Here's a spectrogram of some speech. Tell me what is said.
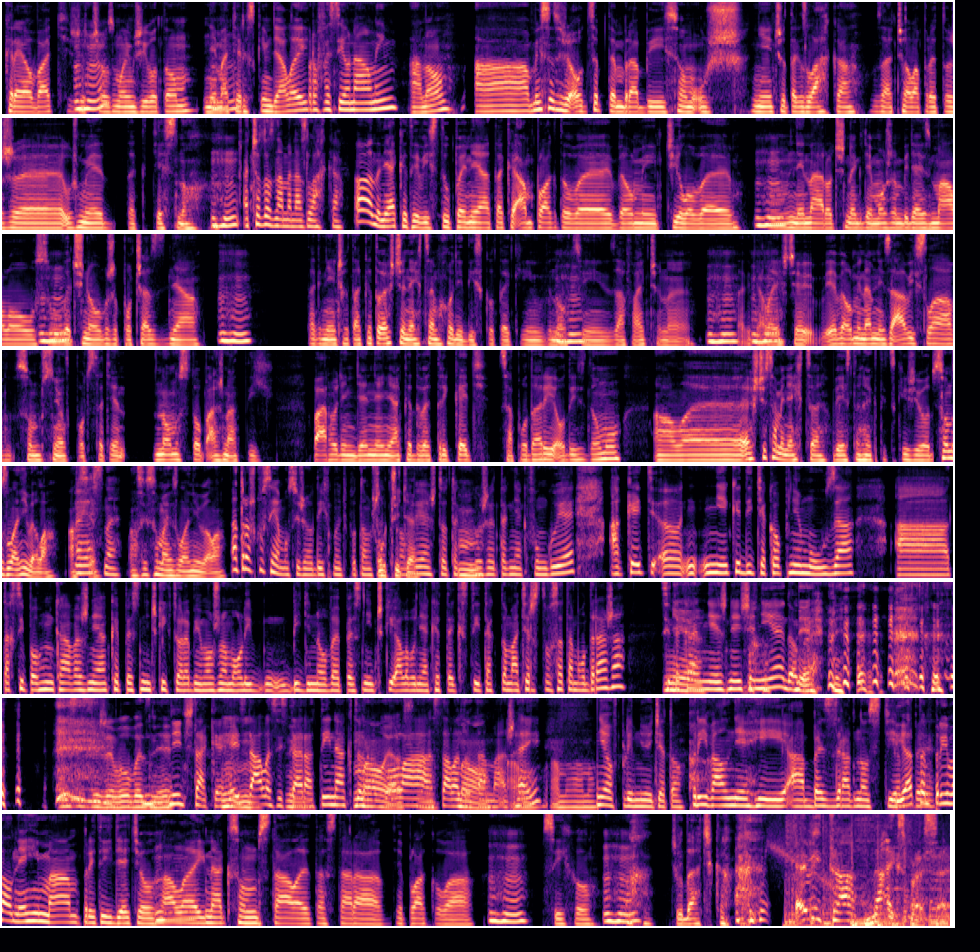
kreovať, že Mhm. čo s mojim životom, nematerským ďalej. Profesionálnym? Áno. A myslím si, že od septembra by som už niečo tak zľahka začala, pretože už mi je tak tesno. Uh-huh. A čo to znamená zľahka? A nejaké tie vystúpenia, také unpluggedové, veľmi chillové, mm-hmm. nenáročné, kde môžem byť aj s malou, sú Mhm. väčšinou, že počas dňa. Uh-huh. Tak niečo takéto. Ešte nechcem chodiť diskotéky v noci, zafajčené, Mhm, tak ďalej. Ešte je veľmi na mne závislá, som s ňou v podstate non-stop až na tých pár hodín denne, nejaké dve, tri, keď sa podarí odísť domu ale ešte sa mi nechce viesť ten hektický život. Som zlenivela. Asi. No jasné. Asi som aj zlenivela. A trošku si ja musíš oddychnúť potom všetkom, Určite. vieš, to tak, mm. že tak nejak funguje. A keď uh, niekedy ťa kopne múza a tak si pohunkávaš nejaké pesničky, ktoré by možno mohli byť nové pesničky alebo nejaké texty, tak to materstvo sa tam odráža? Si Nie. taká nežnejšia? Nie, dobre. Nie, nie. Myslíte, že vôbec nie? Nič také, hej, stále si stará nie. Tina, ktorá No, bola a stále to No, tam máš, áno, hej? áno, áno. Neovplyvňuje ťa to. Príval nehy a bezradnosti. Ja ten príval nehy mám pri tých deťoch, Mhm. mm-hmm. ale inak som stále tá stará tepláková Mhm. mm-hmm. psycho, mm-hmm. čudáčka. Evita na Exprese.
